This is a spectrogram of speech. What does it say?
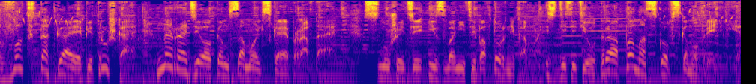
Вот такая петрушка на радио «Комсомольская правда». Слушайте и звоните по вторникам с 10 утра по московскому времени.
